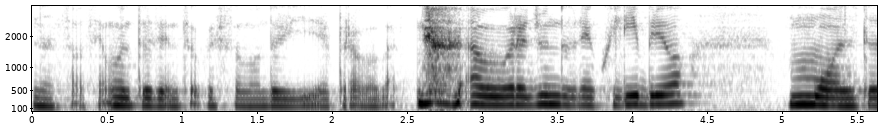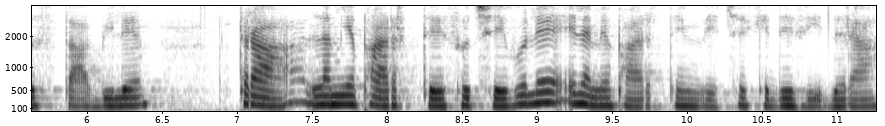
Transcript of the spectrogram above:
non so se ha molto senso questo modo di dire, però vabbè, avevo raggiunto un equilibrio molto stabile tra la mia parte socievole e la mia parte invece che desidera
